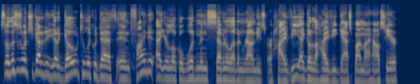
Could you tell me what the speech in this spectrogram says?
So, this is what you got to do. You got to go to Liquid Death and find it at your local Woodman, 7 Eleven, Roundy's, or Hy-Vee. I go to the Hy-Vee gas by my house here.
